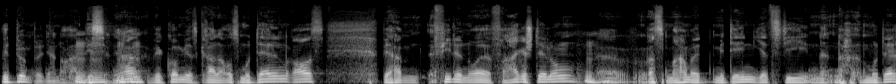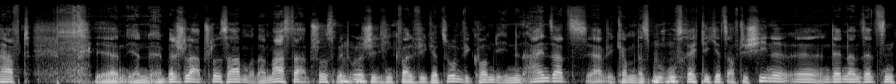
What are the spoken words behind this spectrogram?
wir dümpeln ja noch ein mhm. bisschen. Ja, mhm. wir kommen jetzt gerade aus Modellen raus. Wir haben viele neue Fragestellungen. Mhm. Äh, was machen wir mit denen jetzt, die nach modellhaft ihren, ihren Bachelorabschluss haben oder Master Masterabschluss mit mhm. unterschiedlichen Qualifikationen. Wie kommen die in den Einsatz? Ja, wie kann man das mhm. berufsrechtlich jetzt auf die Schiene äh, denn dann setzen?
